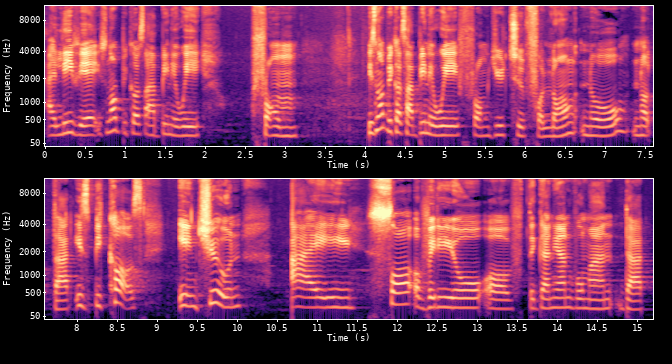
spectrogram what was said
I live here. It's not because I've been away from. It's not because I've been away from YouTube for long. No, not that. It's because in June I saw a video of the Ghanaian woman that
